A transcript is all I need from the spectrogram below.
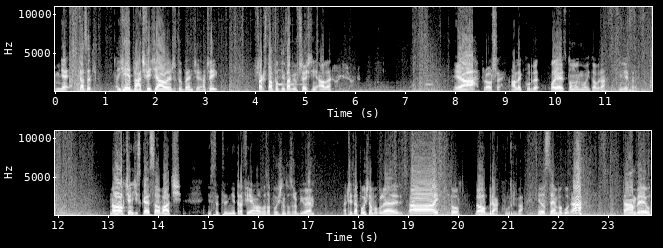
Mnie czasem... Jebać, wiedziałem, że to będzie. Znaczy... Wszak stamtąd nie zabił wcześniej, ale... Ja, proszę. Ale kurde... O jest, to mój mój, dobra. Nie, tra- No, chciałem ci sksować. Niestety nie trafiłem, albo za późno to zrobiłem. Znaczy za późno w ogóle... Oj! Tu. Dobra, kurwa. Nie dostałem w ogóle... A! Tam był.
